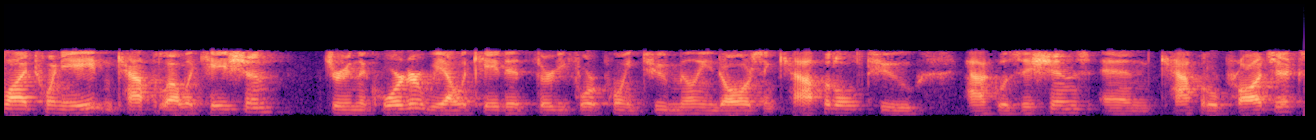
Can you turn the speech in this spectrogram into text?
slide 28 in capital allocation. During the quarter, we allocated 34.2 million dollars in capital to acquisitions and capital projects.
